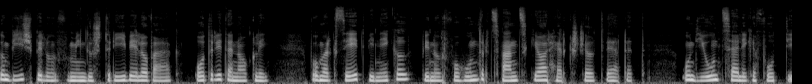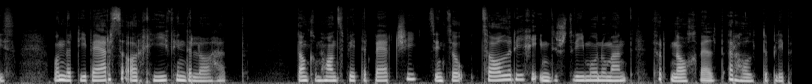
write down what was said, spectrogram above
Zum Beispiel auf dem Industrieveloweg oder in den Nagli, wo man sieht, wie Nägel wie nur vor 120 Jahren hergestellt werden. Und die unzähligen Fotos, die er diverse Archive hinterlassen hat. Dank Hans-Peter Bertschi sind so zahlreiche Industriemonumente für die Nachwelt erhalten geblieben.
